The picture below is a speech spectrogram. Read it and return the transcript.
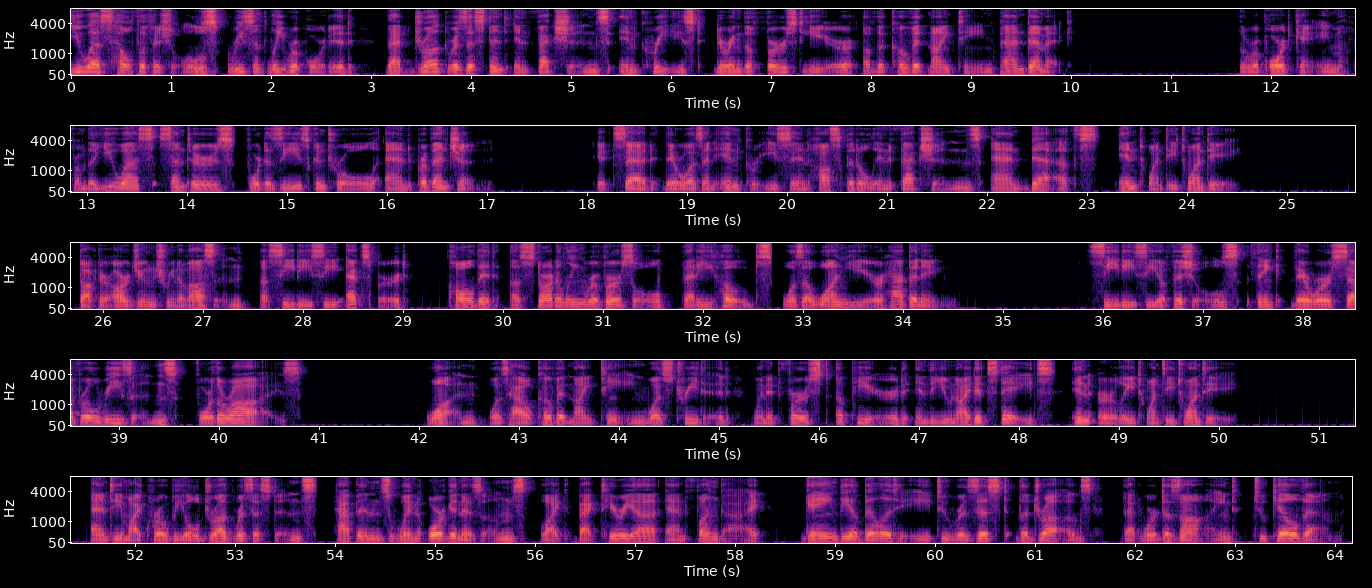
U.S. health officials recently reported that drug resistant infections increased during the first year of the COVID 19 pandemic. The report came from the U.S. Centers for Disease Control and Prevention. It said there was an increase in hospital infections and deaths in 2020. Dr. Arjun Srinivasan, a CDC expert, called it a startling reversal that he hopes was a one year happening. CDC officials think there were several reasons for the rise. One was how COVID 19 was treated when it first appeared in the United States in early 2020. Antimicrobial drug resistance happens when organisms, like bacteria and fungi, gain the ability to resist the drugs that were designed to kill them.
